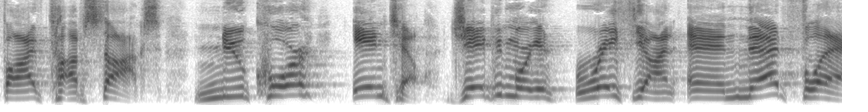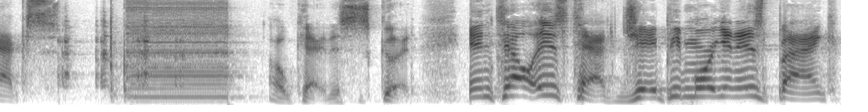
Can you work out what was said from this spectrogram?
five top stocks Nucor, Intel, JP Morgan, Raytheon, and Netflix. Okay, this is good. Intel is tech, JP Morgan is bank,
